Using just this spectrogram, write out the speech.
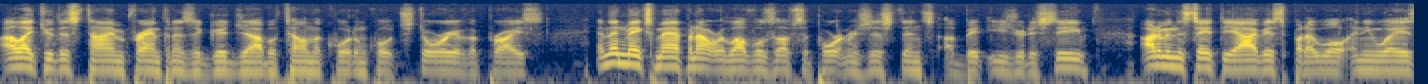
I like to this time, Frampton does a good job of telling the quote-unquote story of the price and then makes mapping out where levels of support and resistance a bit easier to see. I don't mean to state the obvious, but I will anyways.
